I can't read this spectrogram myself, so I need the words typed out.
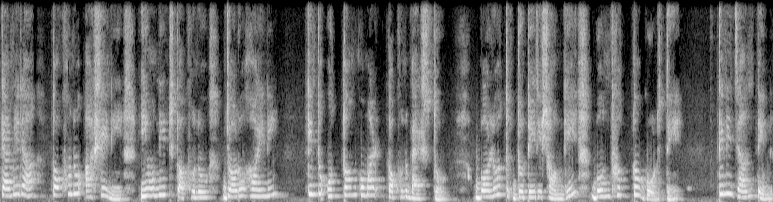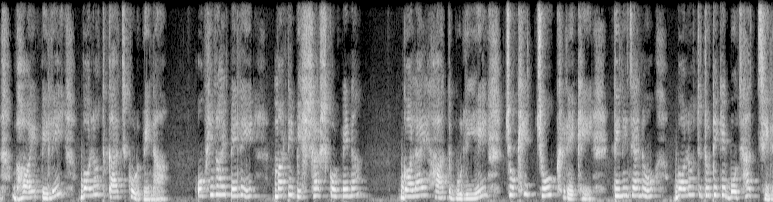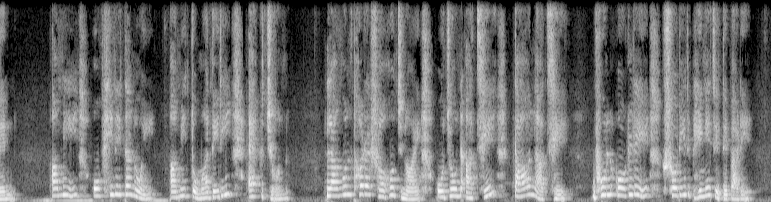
ক্যামেরা তখনও আসেনি, ইউনিট তখনও জড়ো হয়নি, কিন্তু উত্তম কুমার তখন ব্যস্ত। বলদ দুটির সঙ্গে বন্ধুত্ব গড়তে। তিনি জানতেন, ভয় পেলে বলদ কাজ করবে না, অভিনয় পেলে মাটি বিশ্বাস করবে না। গলায় হাত বুলিয়ে চোখে চোখ রেখে তিনি যেন বলদ দুটিকে বোঝাচ্ছিলেন, আমি অভিনেতা নই, আমি তোমাদেরই একজন। লাঙল ধরা সহজ নয়, ওজন আছে, তাল আছে। ভুল করলে শরীর ভেঙে যেতে পারে।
